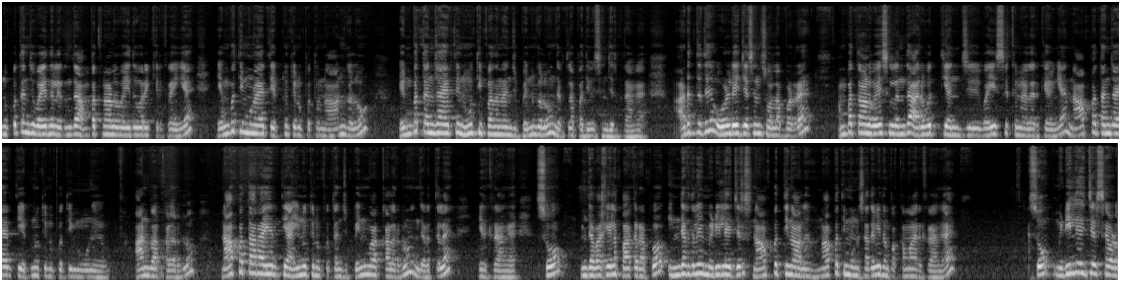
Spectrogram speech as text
முப்பத்தஞ்சு வயதிலிருந்து ஐம்பத்தி நாலு வயது வரைக்கும் இருக்கிறவங்க எண்பத்தி மூணாயிரத்தி எட்நூத்தி முப்பத்தொன்னு ஆண்களும் எண்பத்தஞ்சாயிரத்தி நூற்றி பதினஞ்சு பெண்களும் இந்த இடத்துல பதிவு செஞ்சுருக்காங்க அடுத்தது ஓல்டேஜஸ்ன்னு சொல்லப்படுற ஐம்பத்தி நாலு வயசுலேருந்து அறுபத்தி அஞ்சு வயசுக்கு மேலே இருக்கவங்க நாற்பத்தஞ்சாயிரத்தி எட்நூற்றி முப்பத்தி மூணு ஆண் வாக்காளர்களும் 46,535 பெண் வாக்காளர்களும் இந்த இடத்துல இருக்கிறாங்க. ஸோ இந்த வகையில பார்க்குறப்போ இந்த இடத்துலயும் மிடில் ஏஜர்ஸ் 44 43% பக்கமா இருக்கிறாங்க. ஸோ மிடில் ஏஜர்ஸோட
